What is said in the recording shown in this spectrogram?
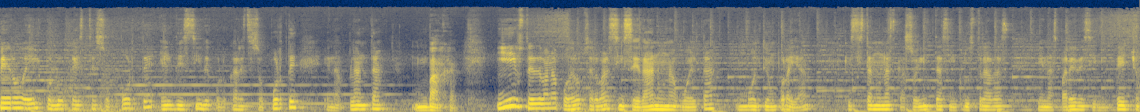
Pero él coloca este soporte, él decide colocar este soporte en la planta baja. Y ustedes van a poder observar si se dan una vuelta, un volteón por allá, que están unas cazuelitas incrustadas en las paredes y en el techo.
